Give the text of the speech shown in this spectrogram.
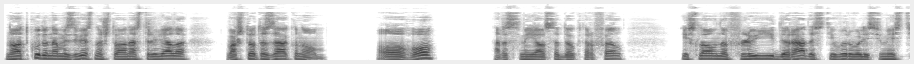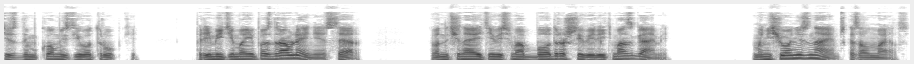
но откуда нам известно, что она стреляла во что-то за окном? Ого! рассмеялся доктор Фелл, и словно флюиды радости вырвались вместе с дымком из его трубки. Примите мои поздравления, сэр. Вы начинаете весьма бодро шевелить мозгами. Мы ничего не знаем, сказал Майлз.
